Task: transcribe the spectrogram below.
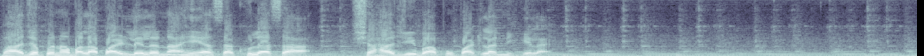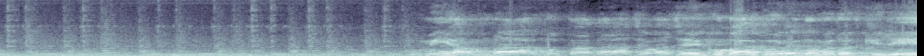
भाजपनं मला पाडलेलं नाही असा खुलासा शहाजी बापू पाटलांनी केलाय. मी आमदार होताना जेव्हा जयकुमार गोरेनं मदत केली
